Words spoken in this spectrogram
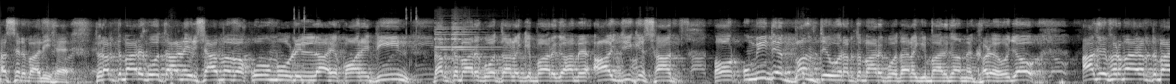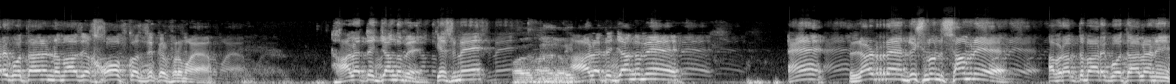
اثر والی ہے۔ تو رب تبارک و تعالیٰ نے ارشاد میں وقوم اللہ قانتین رب تبارک و تعالیٰ کی بارگاہ میں آج جی کے ساتھ اور امیدیں بنتے ہوئے رب تبارک و تعالیٰ کی بارگاہ میں کھڑے ہو جاؤ۔ آگے فرمایا، رب تبارک و تعالیٰ نے نماز خوف کا ذکر فرمایا۔ فرمایا۔ حالت جنگ میں کس میں؟ حالت جنگ میں۔ لڑ رہے ہیں، دشمن سامنے ہے۔ اب رب تبارک و تعالیٰ نے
